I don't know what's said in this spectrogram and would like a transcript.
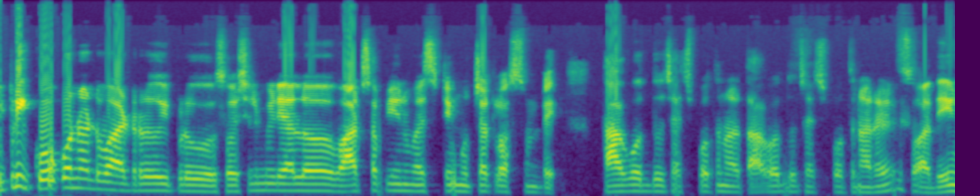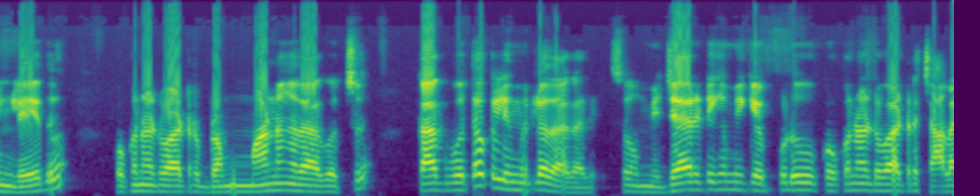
ఇప్పుడు ఈ కోకోనట్ వాటర్ ఇప్పుడు సోషల్ మీడియాలో వాట్సాప్ యూనివర్సిటీ ముచ్చట్లు వస్తుంటాయి. తాగొద్దు చచ్చిపోతున్నారు తాగొద్దు చచ్చిపోతున్నారు అని. సో అదేం లేదు. కోకోనట్ వాటర్ బ్రహ్మాండంగా తాగొచ్చు. కాకపోతే ఒక లిమిట్లో తాగాలి. సో మెజారిటీగా మీకు ఎప్పుడు కోకోనట్ వాటర్ చాలా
